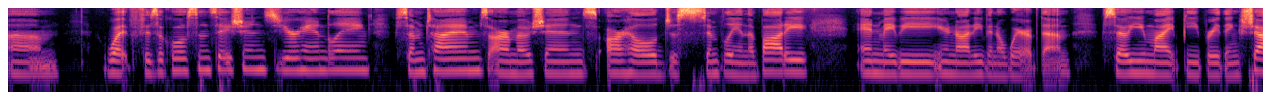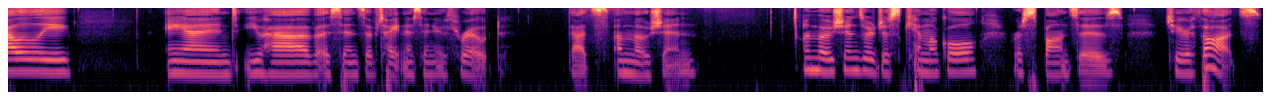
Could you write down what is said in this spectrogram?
um, what physical sensations you're handling. Sometimes our emotions are held just simply in the body, and maybe you're not even aware of them. So you might be breathing shallowly and you have a sense of tightness in your throat. That's emotion. Emotions are just chemical responses to your thoughts.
